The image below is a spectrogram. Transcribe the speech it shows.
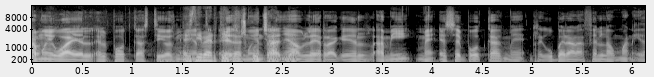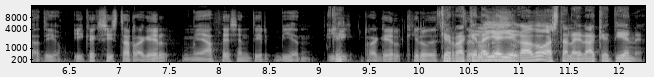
Está muy guay el, el podcast, tío. Es, muy, Es divertido es muy escucharlo. entrañable, Raquel. A mí me- ese podcast me recupera la fe en la humanidad, tío. Y que exista Raquel me hace sentir bien. Y Que- Raquel, quiero decir. Que Raquel haya llegado hasta la edad que tiene.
